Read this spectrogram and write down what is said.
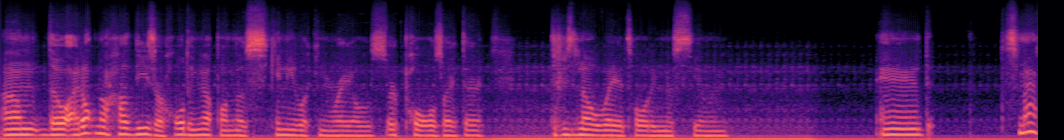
Um, though I don't know how these are holding up on those skinny looking rails or poles right there. There's no way it's holding this ceiling. And this map,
